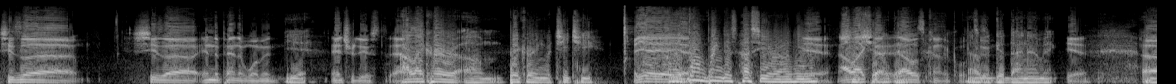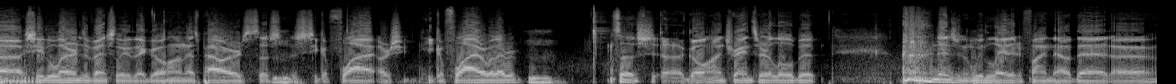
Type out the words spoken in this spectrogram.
she's a she's a independent woman. yeah. Introduced. I like her um, bickering with Chi Chi. Yeah, yeah, Like, yeah. Don't bring this hussy around here. Yeah, I Some like that. That was kind of cool that was a good dynamic. Yeah. Uh, she learns eventually that Gohan has powers, so Mm-hmm. she, she could fly, or she he could fly, or whatever. So uh, Gohan trains her a little bit. and then we later find out that, uh,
